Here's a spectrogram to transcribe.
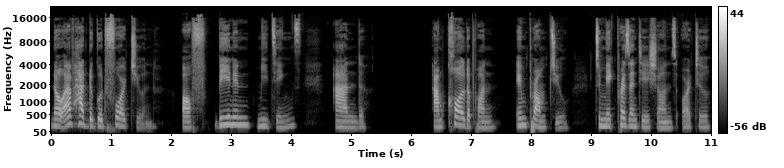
Now, I've had the good fortune of being in meetings and I'm called upon impromptu to make presentations or to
